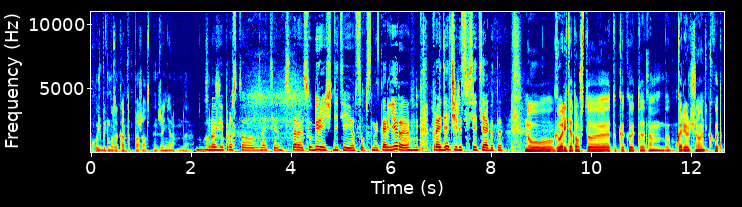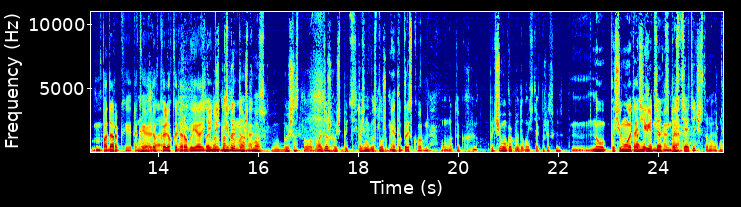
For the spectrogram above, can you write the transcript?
Хочешь быть музыкантом, пожалуйста, инженером, да. Ну, многие просто, знаете, стараются уберечь детей от собственной карьеры, пройдя через все тяготы. Ну, говорить о том, что это какой-то там карьера чиновника какой-то подарок и такая ну, легкая легкая дорога, я, я не, не думаю. Потому да. что у нас большинство молодежи хочет быть на госслужбу. Это прискорбно. Ну так Почему, как вы думаете, так происходит? Ну, почему это Они очевидно? хотят да. спасти Отечество, наверное.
